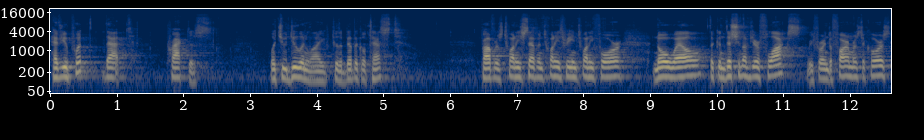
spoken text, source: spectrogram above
Have you put that practice, what you do in life, to the biblical test? Proverbs 27, 23, and 24 Know well the condition of your flocks, referring to farmers, of course,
